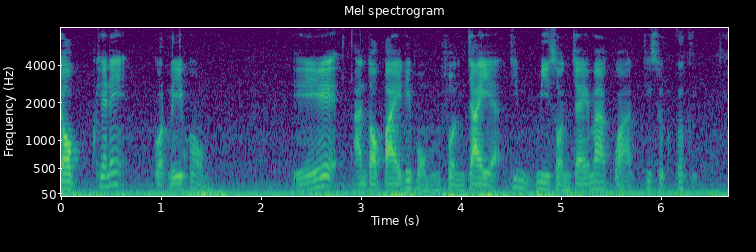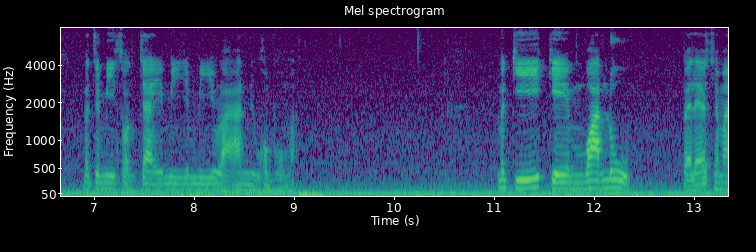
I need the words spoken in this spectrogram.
จบแค่นี้ กดรีฟครับผม เอ๊ะอันต่อไปที่ผมสนใจอะที่มีสนใจมากกว่าที่สุดก็คือ มันจะมีสนใจมีมีอยู่หลายอันอยู่ของผมอะเมื่อกี้เกมวาดรูปไปแล้วใช่ไหม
